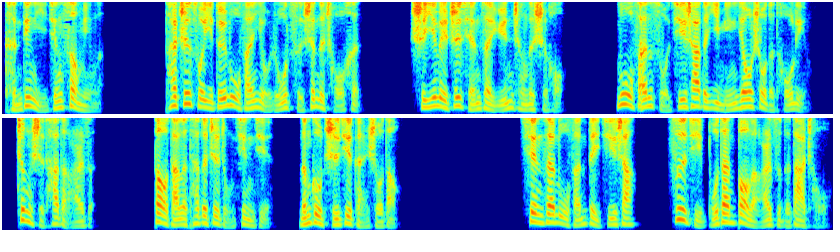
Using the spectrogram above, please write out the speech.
肯定已经丧命了。他之所以对陆凡有如此深的仇恨，是因为之前在云城的时候，陆凡所击杀的一名妖兽的头领，正是他的儿子。到达了他的这种境界，能够直接感受到。现在陆凡被击杀，自己不但报了儿子的大仇，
